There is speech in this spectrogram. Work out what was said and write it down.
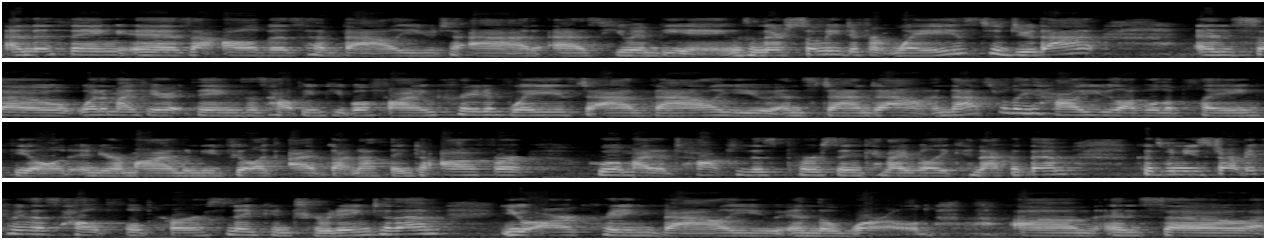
And the thing is that all of us have value to add as human beings. And there's so many different ways to do that. And so, one of my favorite things is helping people find creative ways to add value and stand out. And that's really how you level the playing field in your mind when you feel like I've got nothing to offer. Who am I to talk to this person? Can I really connect with them? Because when you start becoming this helpful person and contributing to them, you are creating value in the world. Um, and so,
